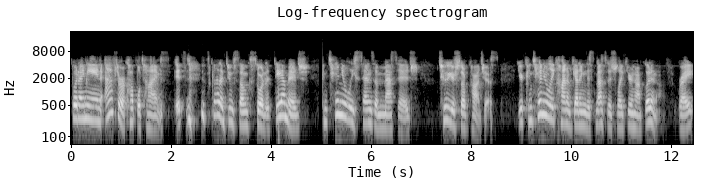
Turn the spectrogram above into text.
But I mean, after a couple times, it's it's gotta do some sort of damage. Continually sends a message to your subconscious. You're continually kind of getting this message like you're not good enough, right?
